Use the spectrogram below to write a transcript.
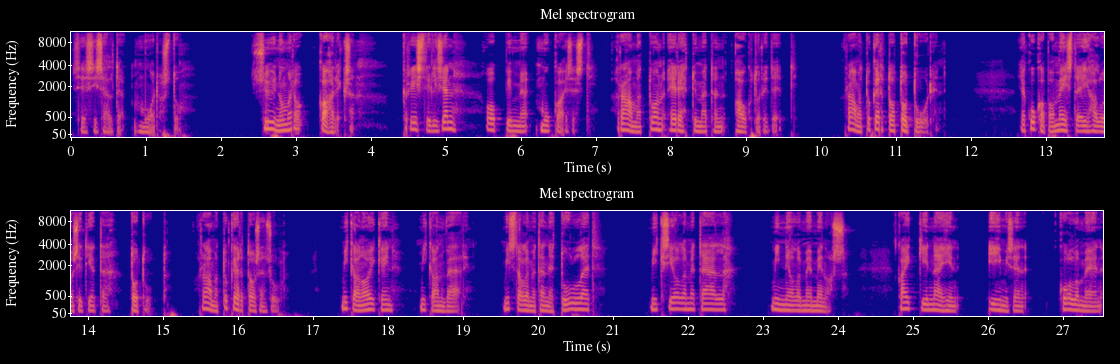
se sisältö muodostuu. Syy numero kahdeksan. Kristillisen oppimme mukaisesti. Raamattu on erehtymätön auktoriteetti. Raamattu kertoo totuuden. Ja kukapa meistä ei haluaisi tietää totuutta. Raamattu kertoo sen sulle. Mikä on oikein, mikä on väärin. Mistä olemme tänne tulleet, miksi olemme täällä, minne olemme menossa. Kaikkiin näihin ihmisen kolmeen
